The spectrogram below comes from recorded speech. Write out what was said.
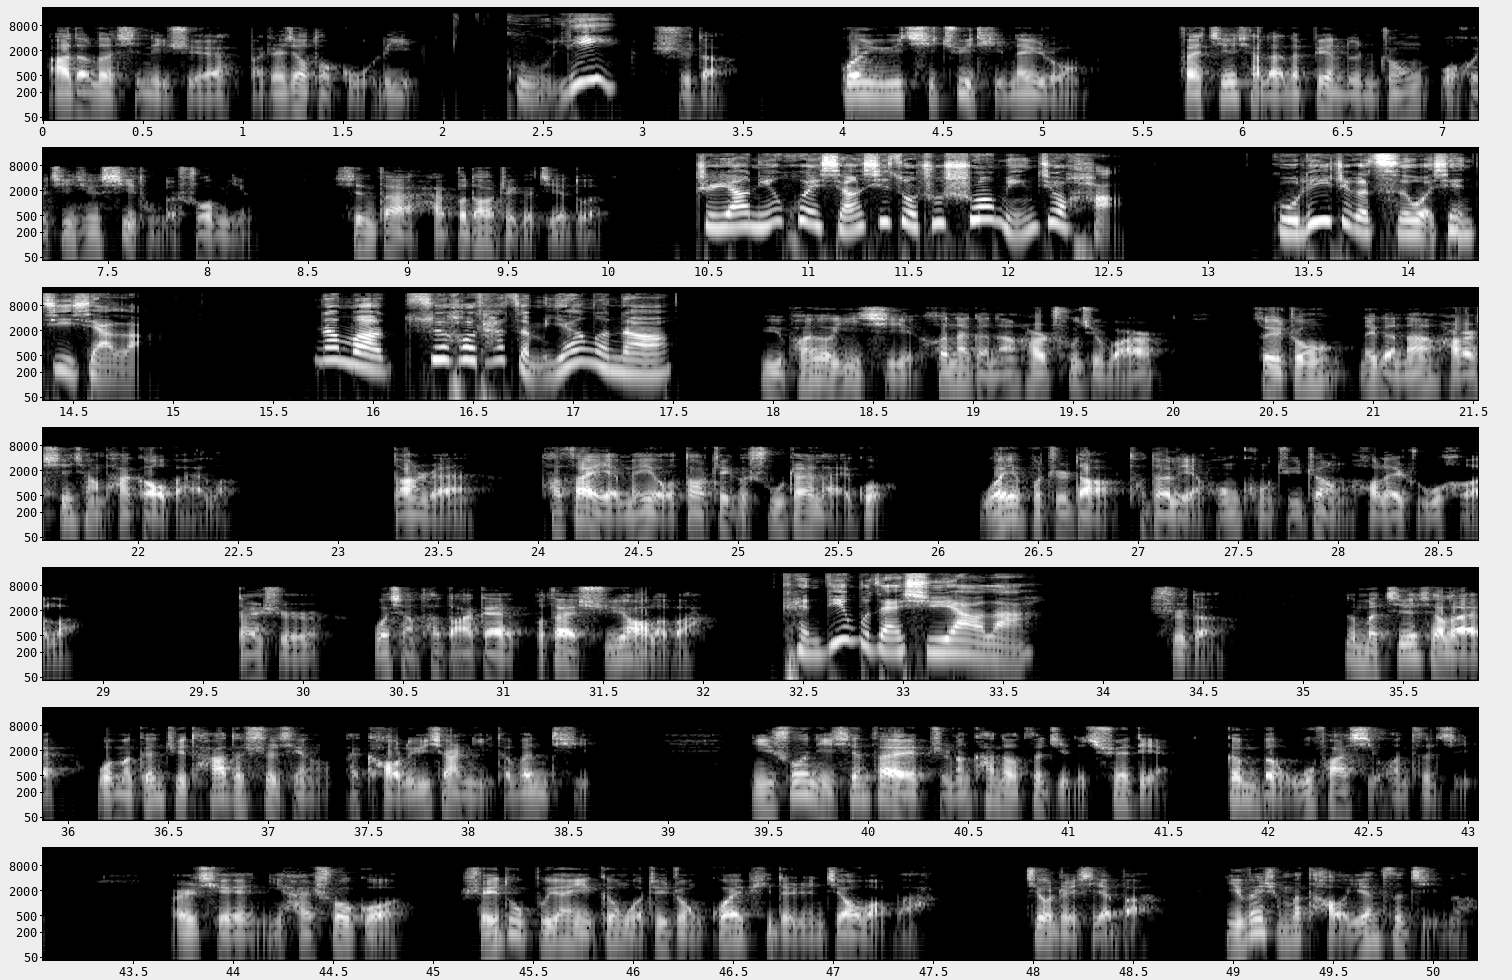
阿德勒心理学把这叫做鼓励。鼓励？是的。关于其具体内容，在接下来的辩论中我会进行系统的说明。现在还不到这个阶段。只要您会详细做出说明就好。鼓励这个词我先记下了。那么最后他怎么样了呢？与朋友一起和那个男孩出去玩。最终，那个男孩先向他告白了。当然，他再也没有到这个书斋来过。我也不知道他的脸红恐惧症后来如何了。但是，我想他大概不再需要了吧？肯定不再需要了。是的。那么接下来，我们根据他的事情来考虑一下你的问题。你说你现在只能看到自己的缺点，根本无法喜欢自己。而且你还说过，谁都不愿意跟我这种乖僻的人交往吧？就这些吧。你为什么讨厌自己呢？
